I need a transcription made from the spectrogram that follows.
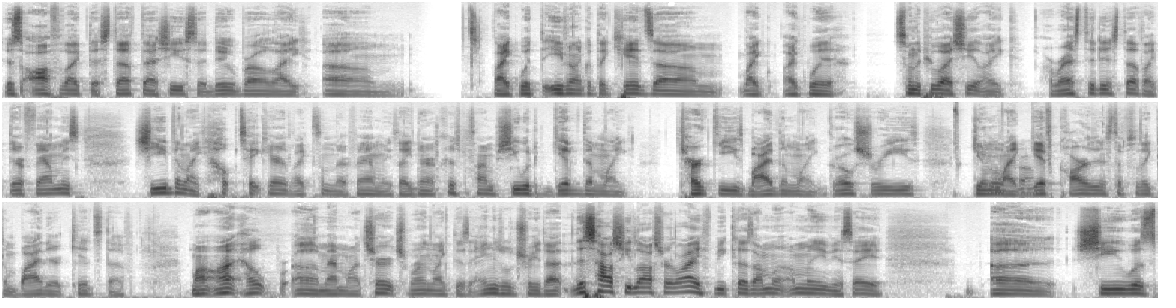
just off like the stuff that she used to do, bro. Like um like with the, even like with the kids um like like with some of the people that she like arrested and stuff like their families she even like helped take care of like some of their families. Like during christmas time she would give them like turkeys buy them like groceries give them like gift cards and stuff so they can buy their kids stuff. My aunt helped um at my church run like this angel tree that this is how she lost her life because i'm, I'm gonna even say it. Uh she was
